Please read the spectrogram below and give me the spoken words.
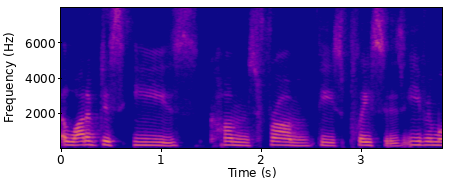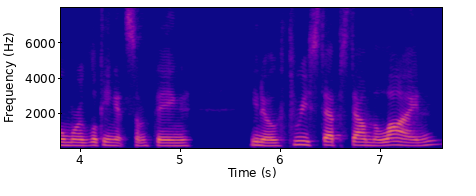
A lot of dis-ease comes from these places, even when we're looking at something, you know, three steps down the line,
